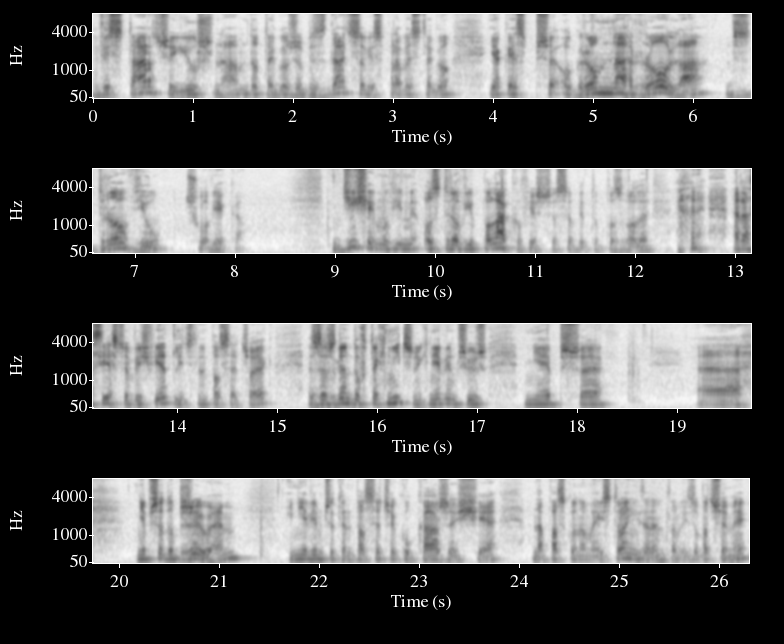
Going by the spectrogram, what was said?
wystarczy już nam do tego, żeby zdać sobie sprawę z tego, jaka jest przeogromna rola w zdrowiu człowieka. Dzisiaj mówimy o zdrowiu Polaków. Jeszcze sobie tu pozwolę raz jeszcze wyświetlić ten poseczek. Ze względów technicznych, nie wiem, czy już nie, prze, e, nie przedobrzyłem i nie wiem, czy ten paseczek ukaże się na pasku na mojej stronie internetowej. Zobaczymy.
